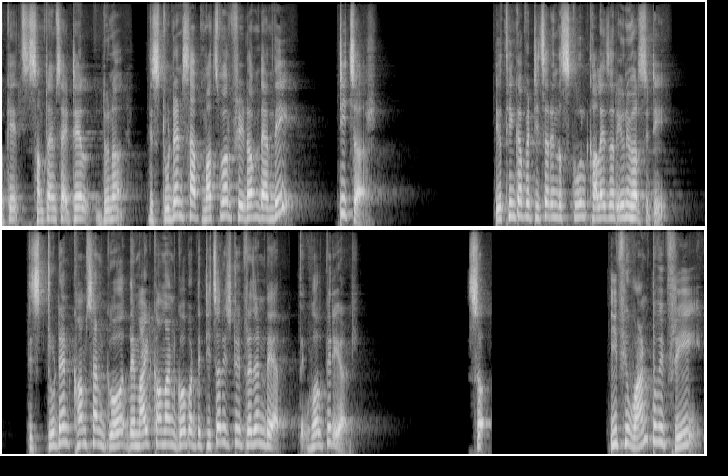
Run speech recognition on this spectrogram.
Okay, sometimes I tell, do know, the students have much more freedom than the teacher. You think of a teacher in the school, college, or university. The student comes and go, they might come and go, but the teacher is to be present there the whole period. So, if you want to be free,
